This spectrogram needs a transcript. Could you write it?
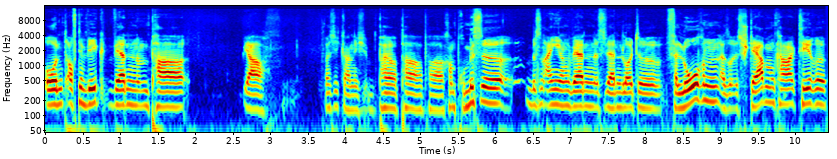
Und auf dem Weg werden ein paar, ja, weiß ich gar nicht, ein paar, paar, paar Kompromisse müssen eingegangen werden. Es werden Leute verloren, also es sterben Charaktere.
